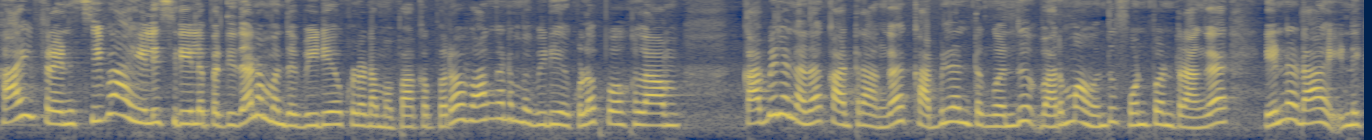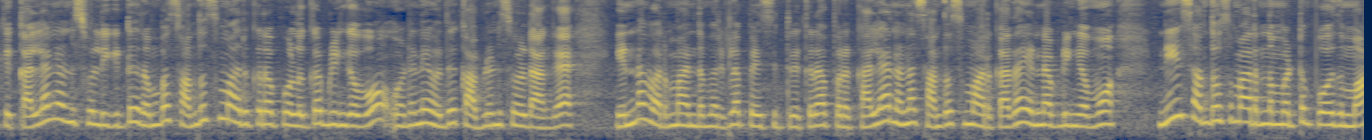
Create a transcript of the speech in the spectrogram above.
ஹாய் ஃப்ரெண்ட்ஸ் சிவா எலி சீரியலை பற்றி தான் நம்ம இந்த வீடியோக்குள்ளே நம்ம பார்க்க போகிறோம் வாங்க நம்ம வீடியோக்குள்ளே போகலாம். கபிலனை தான் காட்டுறாங்க. கபிலன்ட்டுங்க வந்து வர்மா வந்து ஃபோன் பண்ணுறாங்க என்னடா இன்றைக்கி கல்யாணம்னு சொல்லிக்கிட்டு ரொம்ப சந்தோஷமாக இருக்கிற போலுக்கு அப்படிங்கவும் உடனே வந்து கபிலன் சொல்கிறாங்க என்ன வர்மா இந்த மாதிரிலாம் பேசிகிட்டு இருக்கிற? அப்புறம் கல்யாணம்னா சந்தோஷமாக இருக்காதா என்ன அப்படிங்கவும் நீ சந்தோஷமாக இருந்தால் மட்டும் போதுமா?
